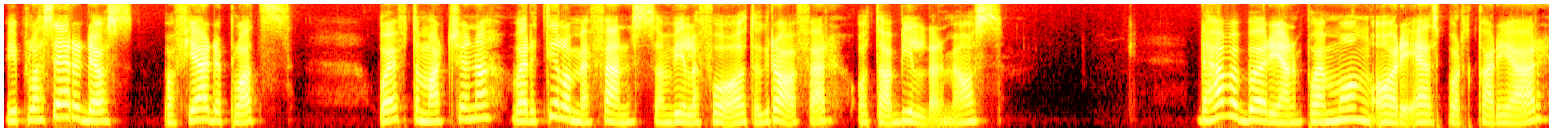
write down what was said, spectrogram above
Vi placerade oss på fjärde plats och efter matcherna var det till och med fans som ville få autografer och ta bilder med oss. Det här var början på en mångårig e-sportkarriär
